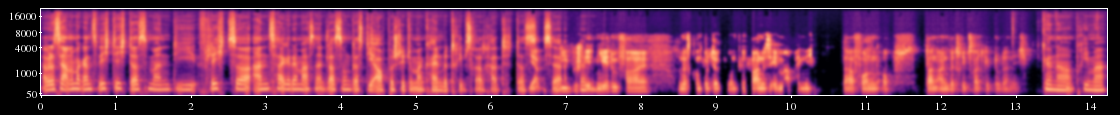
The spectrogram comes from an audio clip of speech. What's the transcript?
Aber das ist ja auch nochmal ganz wichtig, dass man die Pflicht zur Anzeige der Massenentlassung, dass die auch besteht, wenn man keinen Betriebsrat hat. Das ja, ist ja die besteht in jedem Fall. Und das Konsultationsverfahren ist eben abhängig davon, ob es dann einen Betriebsrat gibt oder nicht. Genau, prima.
